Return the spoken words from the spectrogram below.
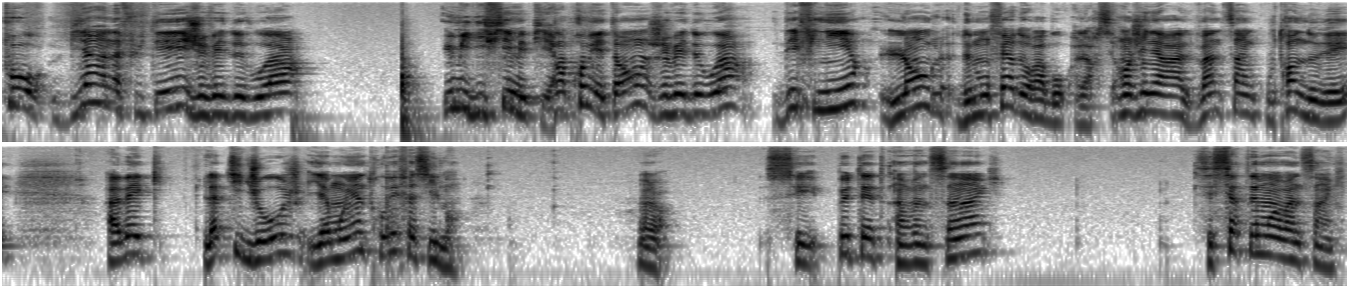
pour bien affûter, je vais devoir humidifier mes pierres. Un premier temps, je vais devoir définir l'angle de mon fer de rabot. Alors, c'est en général 25 ou 30 degrés. Avec la petite jauge, il y a moyen de trouver facilement. Alors, c'est peut-être un 25. C'est certainement un 25.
